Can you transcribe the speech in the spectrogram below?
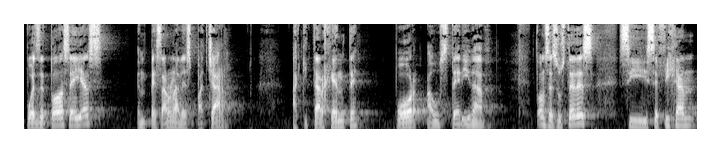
pues de todas ellas empezaron a despachar, a quitar gente por austeridad. Entonces, ustedes, si se fijan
